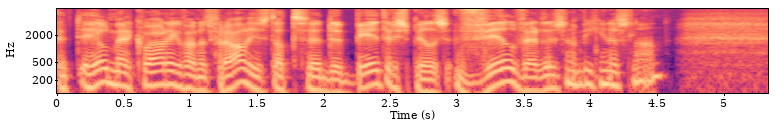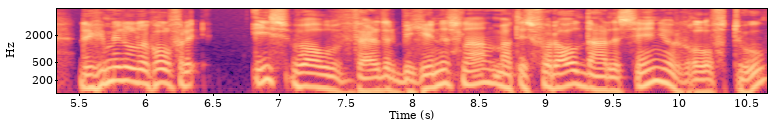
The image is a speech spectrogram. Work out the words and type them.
Het heel merkwaardige van het verhaal is dat eh, de betere spelers veel verder zijn beginnen slaan. De gemiddelde golfer is wel verder beginnen slaan, maar het is vooral naar de seniorgolf toe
